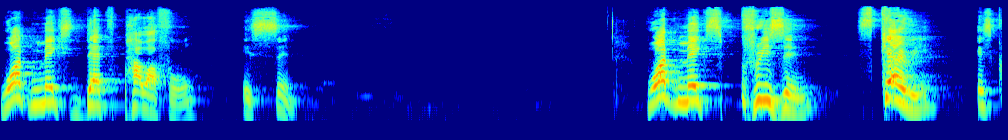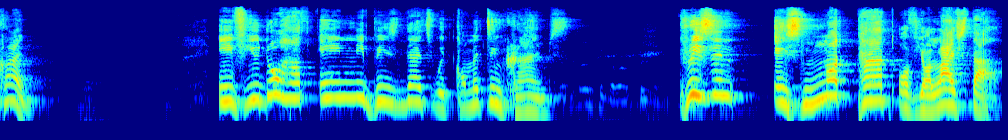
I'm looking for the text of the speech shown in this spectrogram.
What makes death powerful is sin. What makes prison scary is crime. If you don't have any business with committing crimes, prison is not part of your lifestyle.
